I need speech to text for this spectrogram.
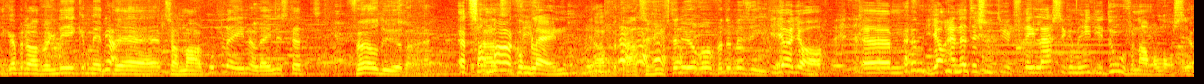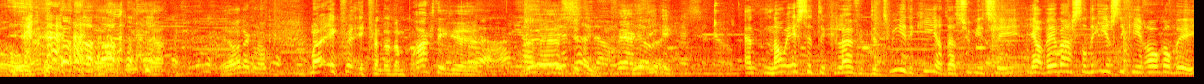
Ik heb het al vergeleken met eh, het San Marcoplein, alleen is dat veel duurder. Hè? Het San Marcoplein. Ja, betaalt ze 15 euro voor de muziek. Ja, ja. Ehm, ja, en het is natuurlijk vrij lastig om hier die doeven allemaal los te boren. hè. Ja, dat klopt. Maar ik vind, ik vind het een prachtige eh, vergelijking. En nou is het geloof ik de tweede keer dat zoiets... eh, Ja, wij waren er de eerste keer ook al bij.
